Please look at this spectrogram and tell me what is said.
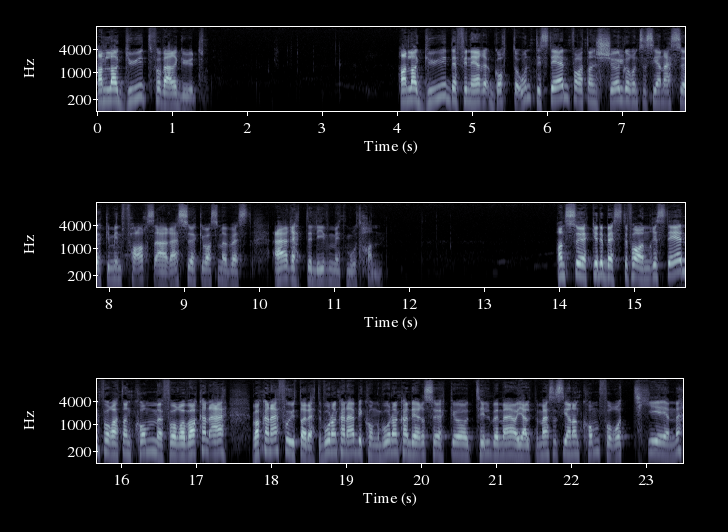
han lar Gud få være Gud. Han lar Gud definere godt og ondt, istedenfor at han sjøl går rundt og sier jeg søker min fars ære, jeg søker hva som er best. Jeg retter livet mitt mot han. Han søker det beste for andre istedenfor at han kommer for å, hva kan, jeg, hva kan jeg få ut av dette? Hvordan kan jeg bli konge? Hvordan kan dere søke å tilbe meg og hjelpe meg? Så sier han han kom for å tjene.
